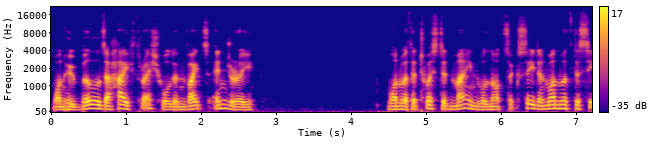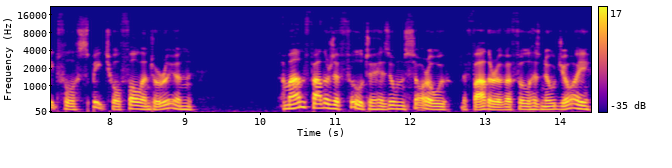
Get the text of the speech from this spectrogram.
one who builds a high threshold invites injury. One with a twisted mind will not succeed, and one with deceitful speech will fall into ruin. A man fathers a fool to his own sorrow, the father of a fool has no joy.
